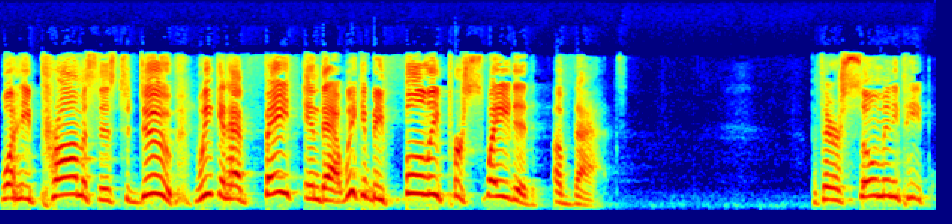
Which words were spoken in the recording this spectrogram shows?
what he promises to do. We can have faith in that. We can be fully persuaded of that. But there are so many people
